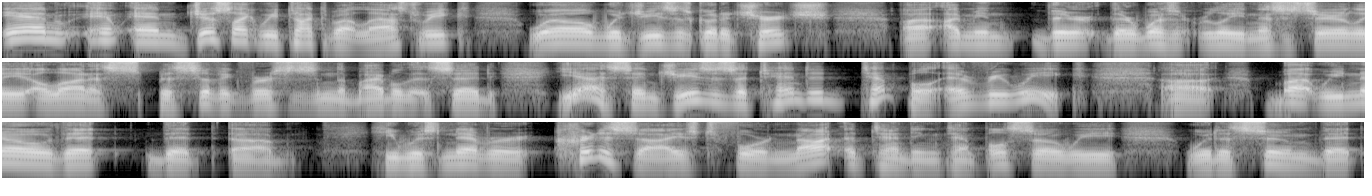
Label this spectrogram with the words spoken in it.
and, and, and just like we talked about last week, well, would Jesus go to church? Uh, I mean, there there wasn't really necessarily a lot of specific verses in the Bible that said yes, and Jesus attended temple every week. Uh, but we know that that uh, he was never criticized for not attending temple, so we would assume that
